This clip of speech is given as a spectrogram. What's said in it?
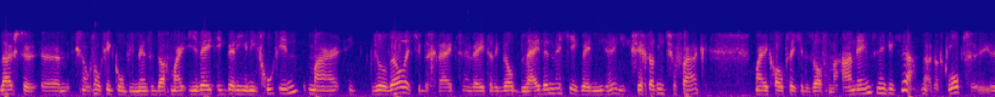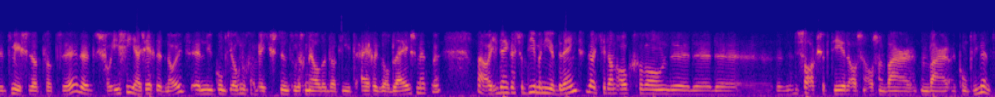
luister, eh, het is ook nog geen complimentendag, maar je weet, ik ben hier niet goed in. Maar ik wil wel dat je begrijpt en weet dat ik wel blij ben met je. Ik, weet niet, ik zeg dat niet zo vaak. Maar ik hoop dat je het wel van me aanneemt. Dan denk ik, ja, nou dat klopt. Tenminste, dat, dat, hè, dat, zo is hij. Hij zegt het nooit. En nu komt hij ook nog een beetje stuntelig melden dat hij het eigenlijk wel blij is met me. Nou, als je denkt dat je op die manier brengt, dat je dan ook gewoon de, de, de, zal accepteren als, een- als een, waar, een waar compliment.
